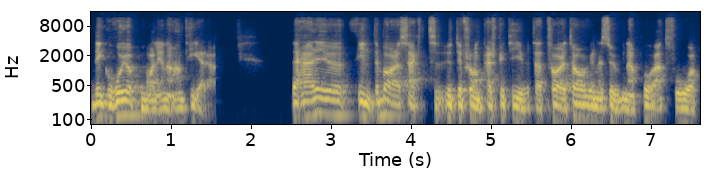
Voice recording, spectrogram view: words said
Det går ju uppenbarligen att hantera. Det här är ju inte bara sagt utifrån perspektivet att företagen är sugna på att få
